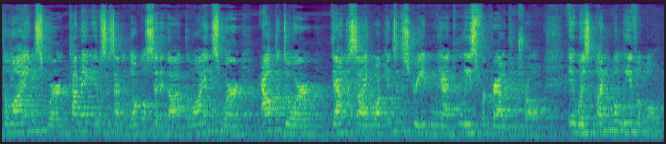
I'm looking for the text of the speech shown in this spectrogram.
the lines were coming, it was at a local synagogue, the lines were out the door, down the sidewalk, into the street, and we had police for crowd control. It was unbelievable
